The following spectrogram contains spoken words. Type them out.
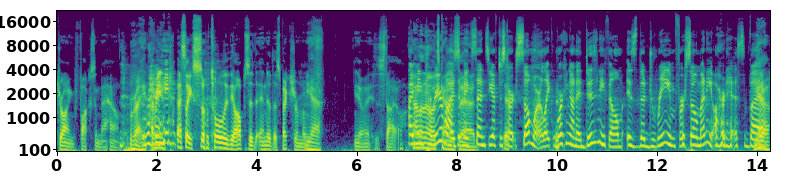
drawing Fox and the Hound. Right. I mean, that's like so totally the opposite end of the spectrum of Yeah. You know his style. I, I mean, know, career wise, it makes sense. You have to start somewhere. Like working on a Disney film is the dream for so many artists. But Yeah.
